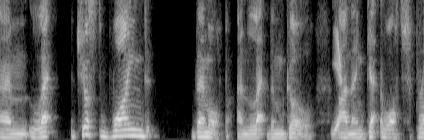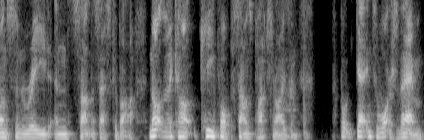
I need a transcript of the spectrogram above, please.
Um, let just wind them up and let them go, Yeah. and then get to watch Bronson Reed and Santos Escobar. Not that they can't keep up, sounds patronizing, but getting to watch them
